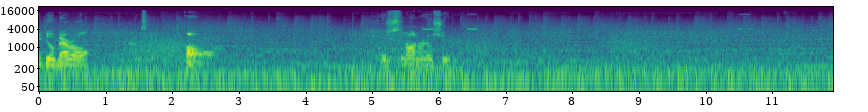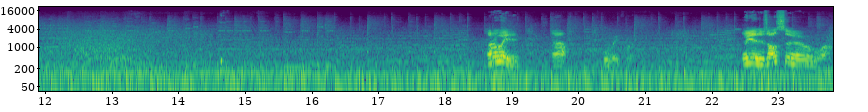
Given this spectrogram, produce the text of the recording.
Can't do a barrel. I'm just kidding. Oh. It's just an on-rail shooter. Oh no, wait. Uh, we'll wait for it. Oh yeah, there's also. Um,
